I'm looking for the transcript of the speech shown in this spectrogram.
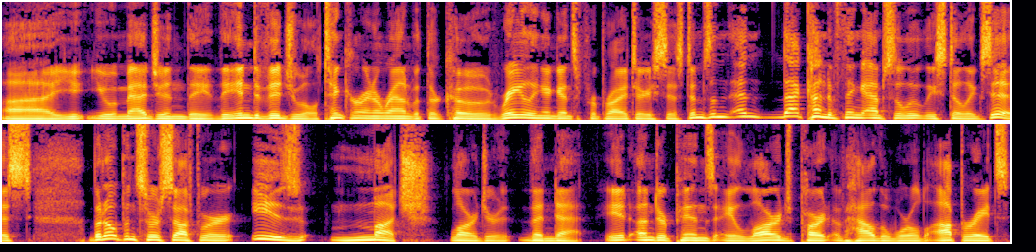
Uh, you, you, imagine the the individual tinkering around with their code, railing against proprietary systems, and, and that kind of thing absolutely still exists. But open source software is much larger than that. It underpins a large part of how the world operates.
